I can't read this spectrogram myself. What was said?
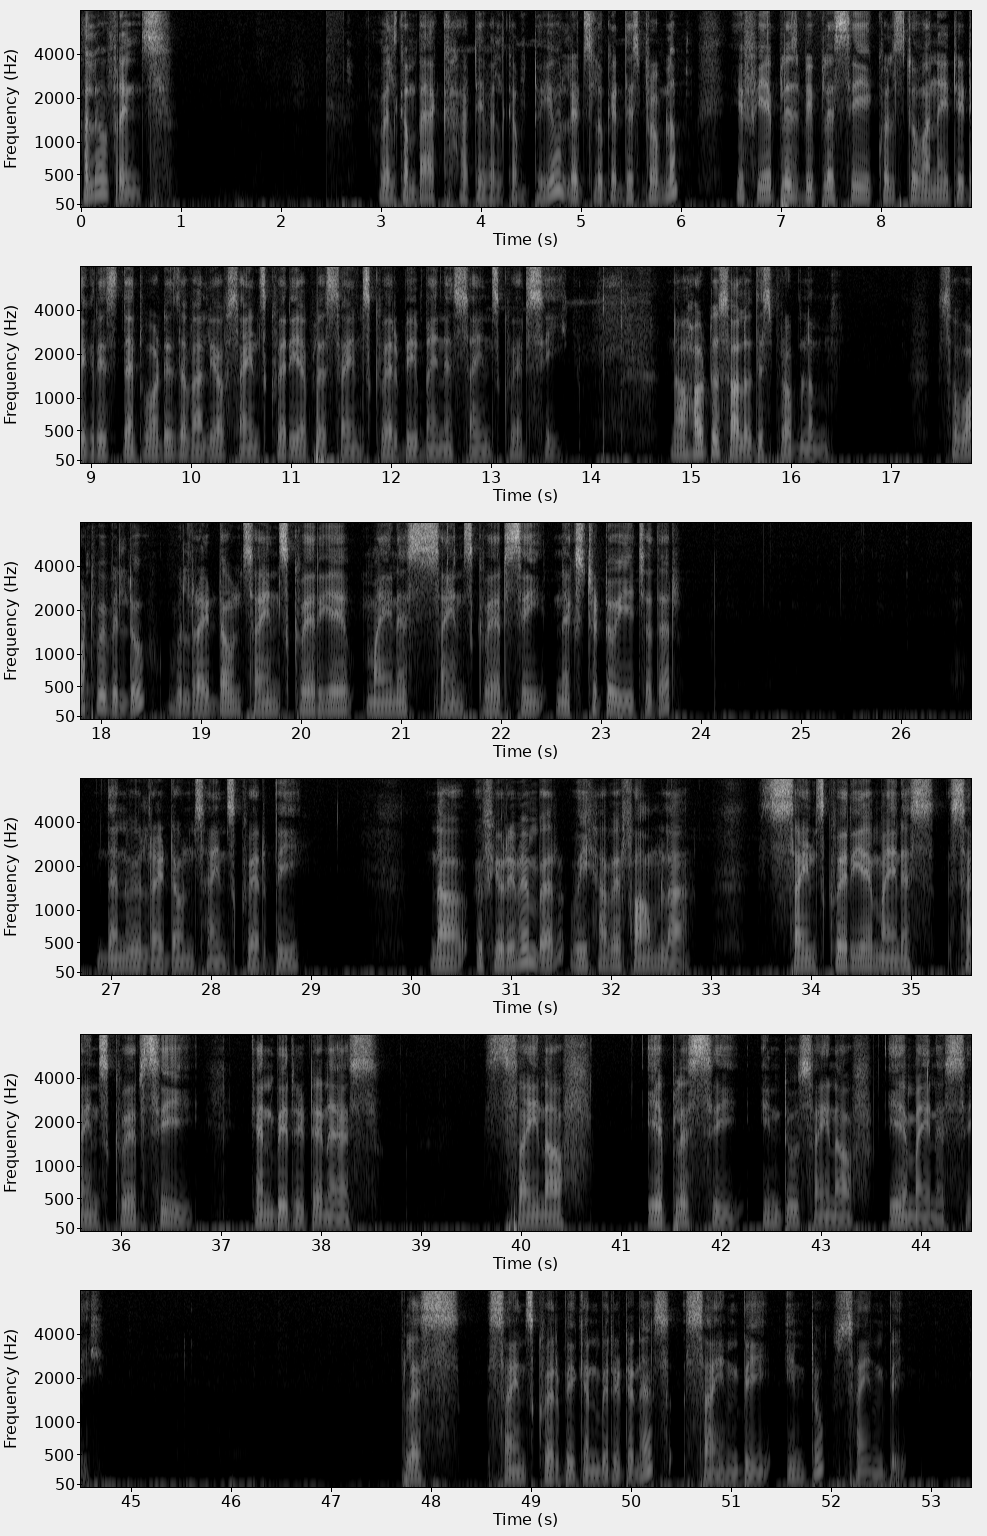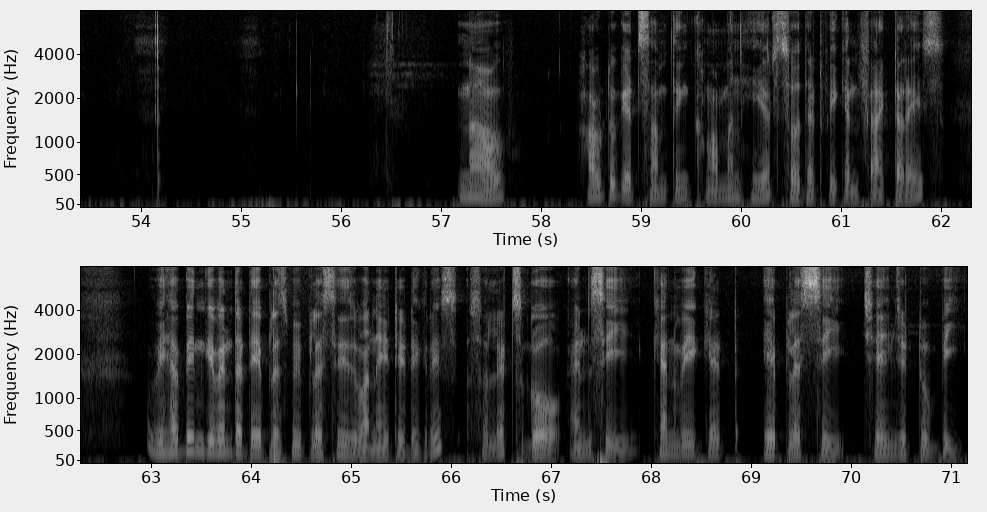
Hello friends. Welcome back. Hearty welcome to you. Let's look at this problem. If a plus b plus c equals to 180 degrees, then what is the value of sine square a plus sine square b minus sine square c? Now how to solve this problem? So what we will do, we'll write down sine square a minus sine square c next to each other. Then we will write down sine square b now if you remember we have a formula sine square a minus sine square c can be written as sine of a plus c into sine of a minus c plus sine square b can be written as sine b into sine b. Now how to get something common here so that we can factorize. We have been given that a plus b plus c is 180 degrees. So let's go and see can we get a plus c change it to b?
